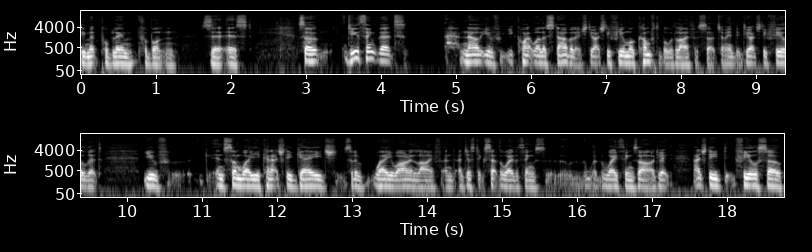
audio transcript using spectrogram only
die mit Problemen verbunden ist. So, do you think that now that you've, you're quite well established, do you actually feel more comfortable with life as such? I mean, do you actually feel that you've in some way you can actually gauge sort of where you are in life and, and just accept the way the things the way things are. Do you actually feel so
